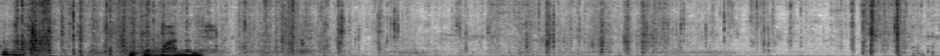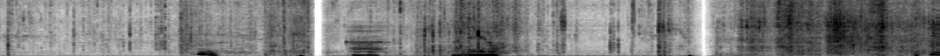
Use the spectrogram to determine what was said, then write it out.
พึ่งพึ่งแกงหวานนั่นนี่ค่ะมาแล้วจะขี้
